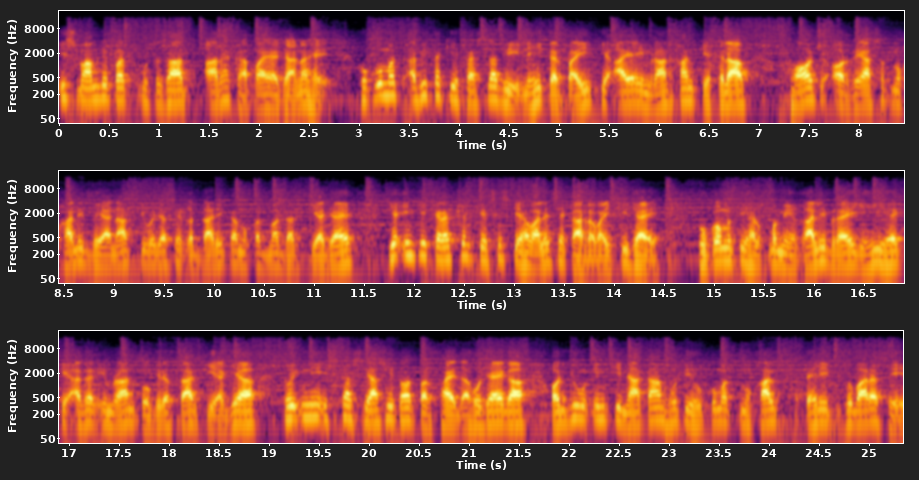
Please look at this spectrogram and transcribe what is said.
इस मामले पर मुतजाद आरा का पाया जाना है। हुकूमत अभी तक ये फैसला भी नहीं कर पाई कि आया इमरान खान के खिलाफ फौज और रियासत मुखालिफ बयान की वजह से गद्दारी का मुकदमा दर्ज किया जाए या इनके करप्शन केसेस के हवाले से कार्रवाई की जाए। हुकूमती हलकों में गालिब राय यही है कि अगर इमरान को गिरफ़्तार किया गया तो इन्हें इसका सियासी तौर पर फ़ायदा हो जाएगा और यूँ इनकी नाकाम होती हुकूमत मुखाल तहरीक दोबारा से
